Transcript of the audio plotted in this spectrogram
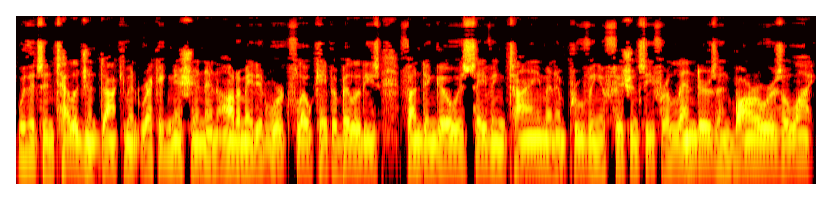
With its intelligent document recognition and automated workflow capabilities, Fundingo is saving time and improving efficiency for lenders and borrowers alike.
